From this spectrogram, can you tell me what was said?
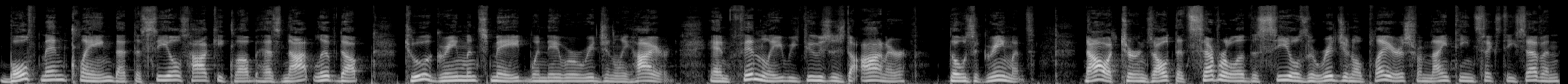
Both men claim that the Seals Hockey Club has not lived up to agreements made when they were originally hired, and Finley refuses to honor those agreements. Now it turns out that several of the Seals' original players from 1967,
